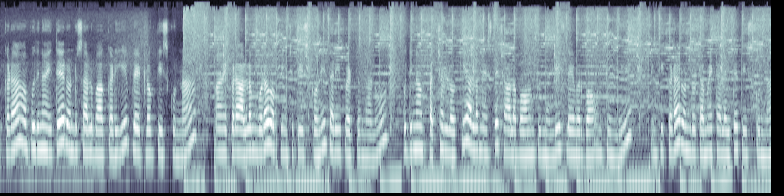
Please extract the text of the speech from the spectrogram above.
ఇక్కడ పుదీనా అయితే రెండు సార్లు బాగా కడిగి ప్లేట్లోకి తీసుకున్నా. ఇక్కడ అల్లం కూడా ఒక ఇంచు తీసుకొని తరిగి పెడుతున్నాను. పుదీనా పచ్చళ్ళలోకి అల్లం వేస్తే చాలా బాగుంటుందండి ఫ్లేవర్ బాగుంటుంది. ఇంక ఇక్కడ రెండు టమాటాలు అయితే తీసుకున్నా.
